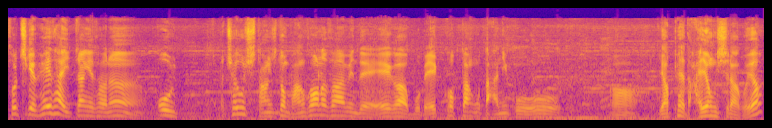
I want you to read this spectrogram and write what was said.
솔직히 회사 입장에서는 어 최군 씨 당신 도 방송하는 사람인데 애가 뭐 메이크업도 한 것도 아니고 어 옆에 나영 씨라고요?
